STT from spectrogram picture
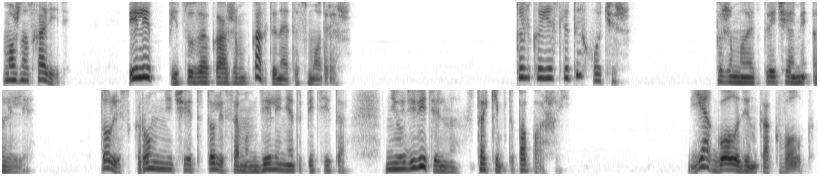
Можно сходить. Или пиццу закажем. Как ты на это смотришь? Только если ты хочешь, пожимает плечами Элли. То ли скромничает, то ли в самом деле нет аппетита. Неудивительно с таким-то папашей. Я голоден как волк,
